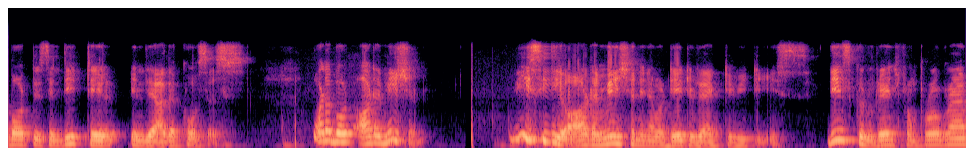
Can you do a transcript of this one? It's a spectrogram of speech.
about this in detail in the other courses. What about automation? We see automation in our day-to-day -day activities. These could range from program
